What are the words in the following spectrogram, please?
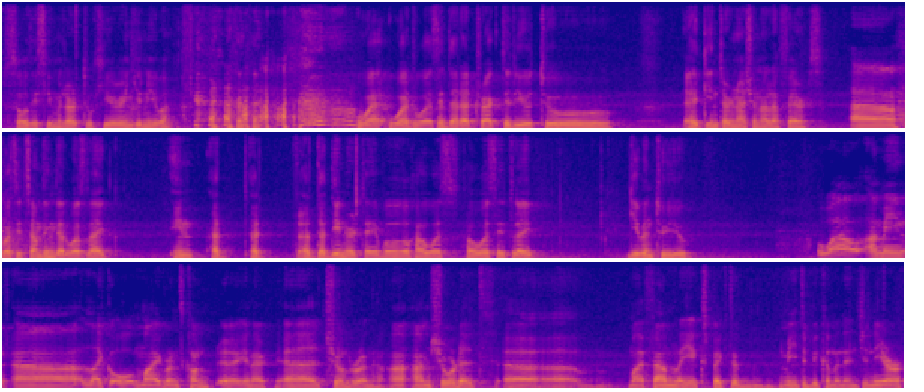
so dissimilar to here in Geneva. what what was it that attracted you to like international affairs? Uh, was it something that was like in at, at at the dinner table? How was how was it like given to you? Well, I mean, uh, like all migrant, uh, you know, uh, children, I'm sure that uh, my family expected me to become an engineer.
